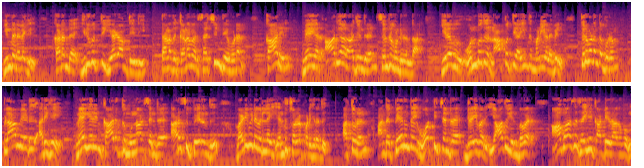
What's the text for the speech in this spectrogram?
இந்த நிலையில் கடந்த இருபத்தி ஏழாம் தேதி தனது கணவர் சச்சின் தேவுடன் காரில் மேயர் ஆர்யா ராஜேந்திரன் சென்று கொண்டிருந்தார். இரவு ஒன்பது நாற்பத்தி ஐந்து மணியளவில் திருவனந்தபுரம் பிளாமேடு அருகே மேயரின் காருக்கு முன்னால் சென்ற அரசு பேருந்து வழிவிடவில்லை என்று சொல்லப்படுகிறது. அத்துடன் அந்த பேருந்தை ஓட்டிச் சென்ற டிரைவர் யாது என்பவர் ஆபாச செய்கை காட்டியதாகவும்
